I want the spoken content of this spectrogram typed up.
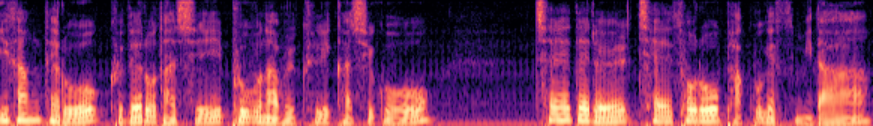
이 상태로 그대로 다시 부분합을 클릭하시고 최대를 최소로 바꾸겠습니다.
